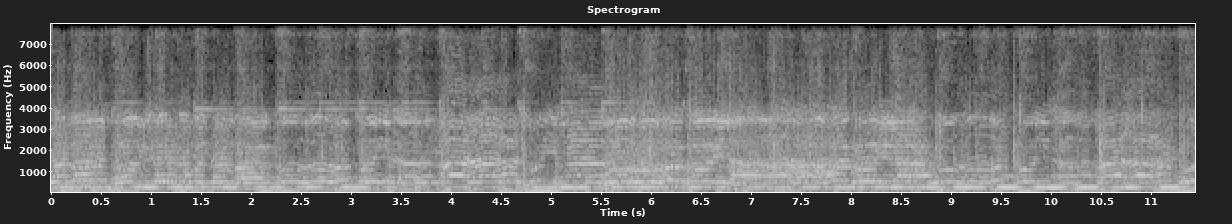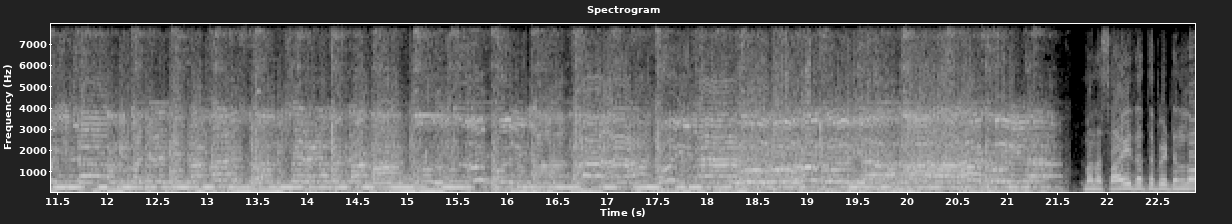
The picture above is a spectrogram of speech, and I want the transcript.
Come on. మన సాయి దత్తపీఠంలో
